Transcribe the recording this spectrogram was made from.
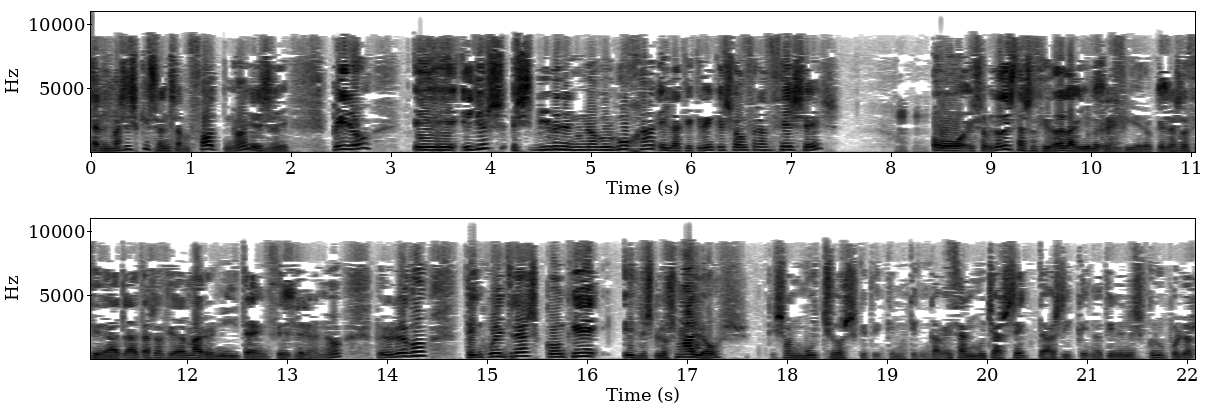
además es que San Sanfot, ¿no? Es, eh, pero eh, ellos es- viven en una burbuja en la que creen que son franceses, o sobre todo esta sociedad a la que yo me Sí, refiero, que es la sociedad, la alta sociedad maronita, etcétera, Sí. ¿no? Pero luego te encuentras con que eh, los malos, que son muchos, que, te- que, que encabezan muchas sectas y que no tienen escrúpulos,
